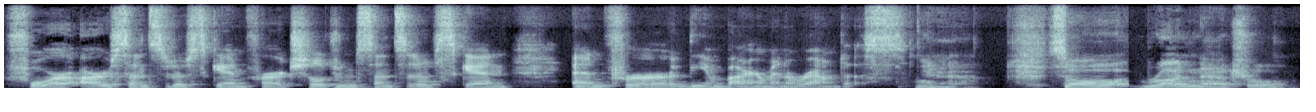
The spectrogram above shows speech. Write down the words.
for our sensitive skin, for our children's sensitive skin, and for the environment around us. Yeah. So raw and natural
